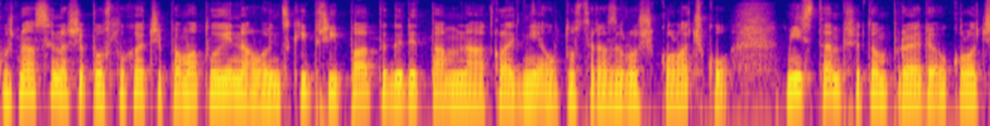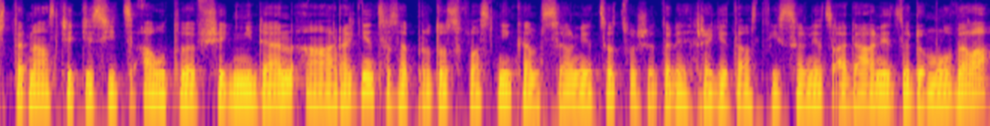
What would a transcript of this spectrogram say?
Možná si naše posluchači pamatují na loňský případ, kdy tam nákladní auto srazilo školačku. Místem přitom projede okolo 14 tisíc aut ve všední den a radnice se proto s vlastníkem silnice, což je tedy ředitelství silnic a dálnic domluvila,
